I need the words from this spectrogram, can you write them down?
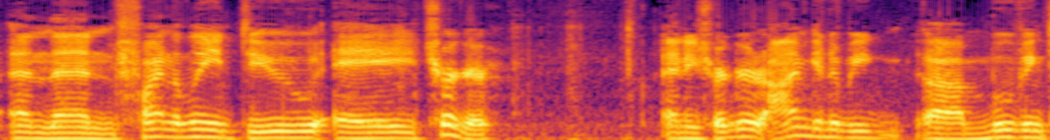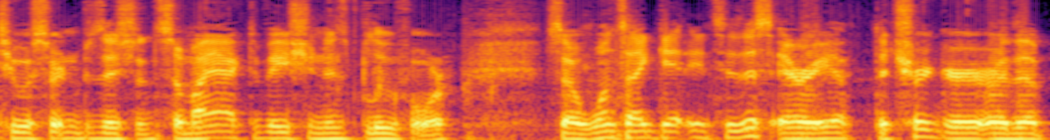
and then finally do a trigger. Any trigger, I'm going to be uh, moving to a certain position, so my activation is BLUFOR. So once I get into this area, the trigger or the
